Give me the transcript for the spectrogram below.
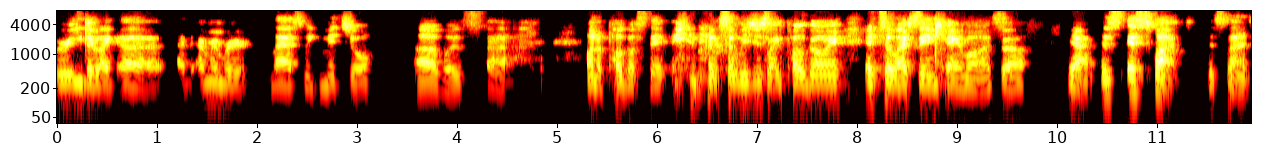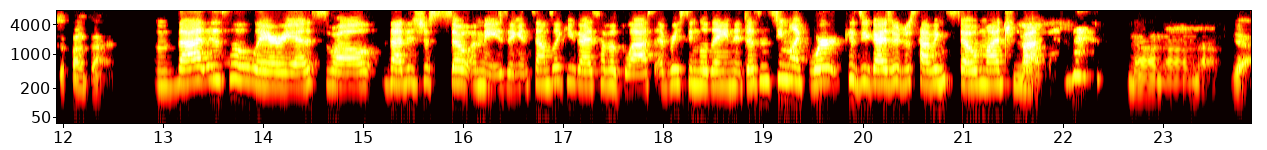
we're either like uh I, I remember last week Mitchell uh was uh on a pogo stick, so we just like pogoing until our scene came on. So yeah, it's it's fun. It's fun. It's a fun time. That is hilarious. Well, that is just so amazing. It sounds like you guys have a blast every single day, and it doesn't seem like work because you guys are just having so much fun. No. No, no, no. Yeah.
